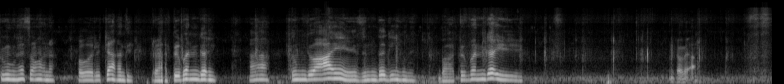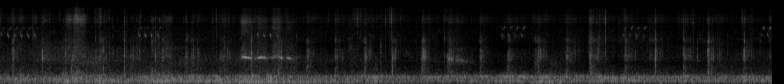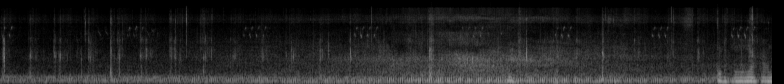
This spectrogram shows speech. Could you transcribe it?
तू है सोना और चांदी, रात बन गई। हाँ तुम जो आए ज़िंदगी में बात बन गई। यार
